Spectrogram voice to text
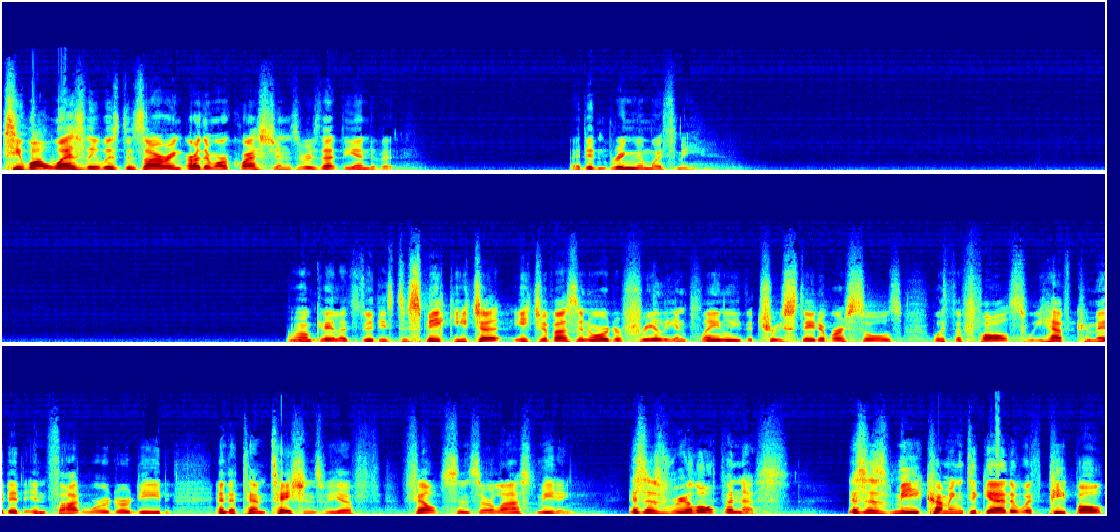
See, what Wesley was desiring, are there more questions, or is that the end of it? I didn't bring them with me. Okay, let's do these. To speak each, uh, each of us in order, freely and plainly, the true state of our souls, with the faults we have committed in thought, word, or deed, and the temptations we have felt since our last meeting. This is real openness. This is me coming together with people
